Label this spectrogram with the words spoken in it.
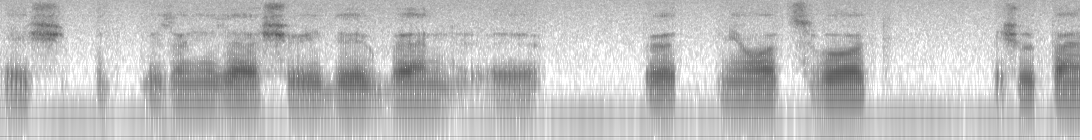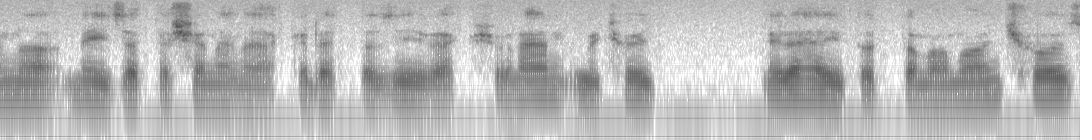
és bizony az első időkben 5-8 volt, és utána négyzetesen emelkedett az évek során, úgyhogy mire eljutottam a mancshoz,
